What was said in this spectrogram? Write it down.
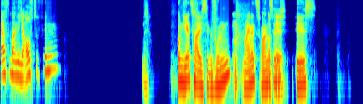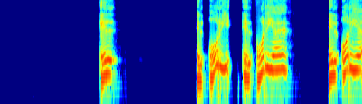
Erstmal nicht aufzufinden. Und jetzt habe ich sie gefunden. Meine 20 ist El El Ori El Orie El Orie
